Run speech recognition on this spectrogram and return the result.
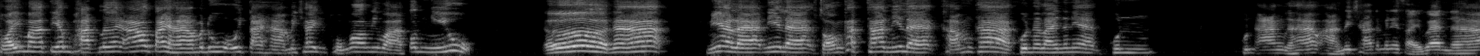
หอยมาเตรียมผัดเลยอ้าวตายหามาดูโอ้ยตายหาไม่ใช่ถั่วงอกนี่หว่า ต้นงิ้ว เออนะฮะเนี่ยแหละนี่แหละสองคัดท่านนี้แหละขำค่ะคุณอะไรนะเนี่ย คุณคุณอังเหรอฮะ อ่านไม่ชัดไม่ได้ใส่แว่นนะฮะ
